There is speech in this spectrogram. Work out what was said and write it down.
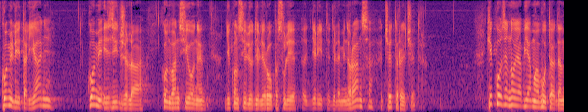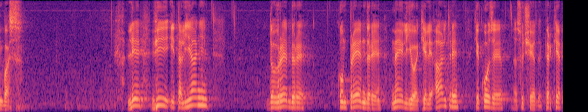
Come gli italiani, come esige la Convenzione di Consiglio dell'Europa sui eh, diritti della minoranza, eccetera, eccetera. Che cosa noi abbiamo avuto a Donbass? Le vie italiane dovrebbero comprendere meglio che le altre che cosa succede, perché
